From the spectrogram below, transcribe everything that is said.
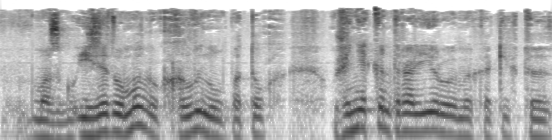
в мозгу. Из этого мозга хлынул поток уже неконтролируемых каких-то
